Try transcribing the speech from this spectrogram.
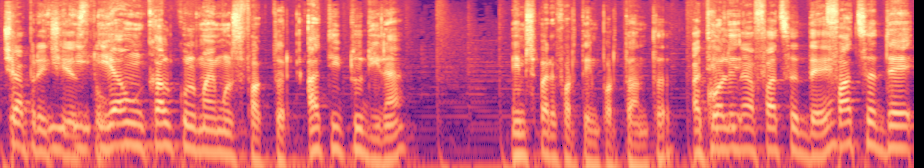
Ce apreciezi tu? iau în calcul mai mulți factori. Atitudinea, mi se pare foarte importantă. Atitudinea față de... față de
